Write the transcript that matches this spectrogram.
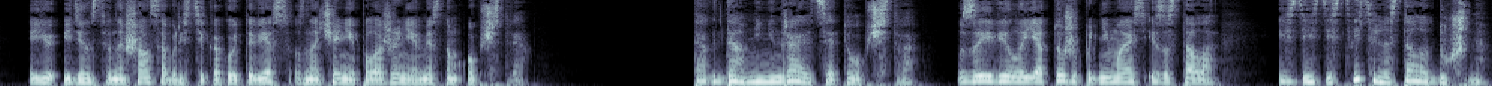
— ее единственный шанс обрести какой-то вес, значение и положение в местном обществе». «Тогда мне не нравится это общество», — заявила я, тоже поднимаясь из-за стола. «И здесь действительно стало душно».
